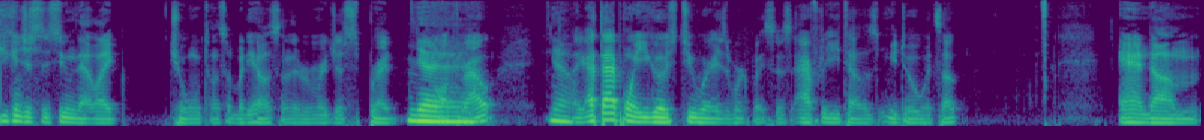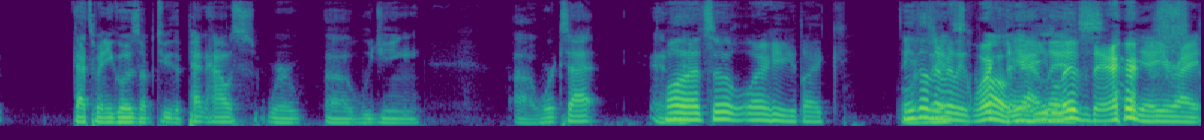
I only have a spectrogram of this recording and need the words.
you can just assume that like Choung told somebody else, and the rumor just spread yeah all yeah. throughout. yeah. Like at that point, he goes to where his workplace is after he tells Mido what's up, and um, that's when he goes up to the penthouse where uh Woo-jin uh works at. And well that's where he like he doesn't lives. really work Oh, there yeah, he lives. lives there yeah, you're right.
